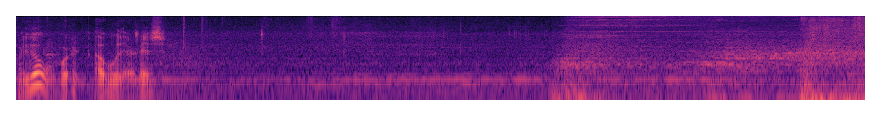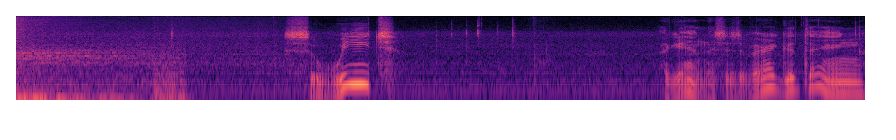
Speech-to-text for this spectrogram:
Where'd it go? Where? Oh, there it is. Sweet. Again, this is a very good thing.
